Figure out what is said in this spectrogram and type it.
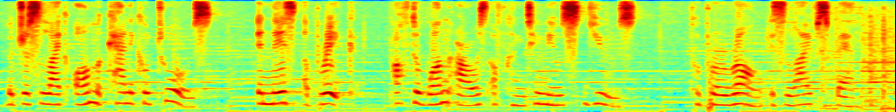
but just like all mechanical tools, it needs a break after one hour of continuous use to prolong its lifespan.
